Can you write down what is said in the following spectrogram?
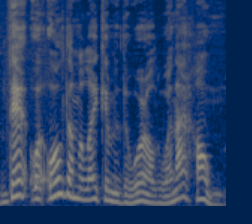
they, all the Amalekim in the world were not home.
